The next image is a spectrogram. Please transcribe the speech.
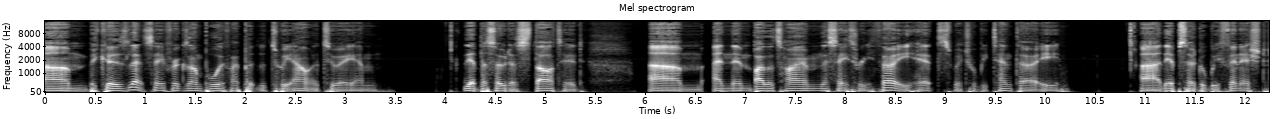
um, because let's say for example if I put the tweet out at 2 a.m. the episode has started um, and then by the time let's say 3.30 hits which will be 10.30 uh, the episode will be finished,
